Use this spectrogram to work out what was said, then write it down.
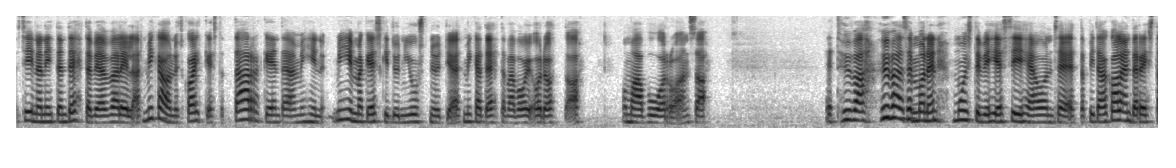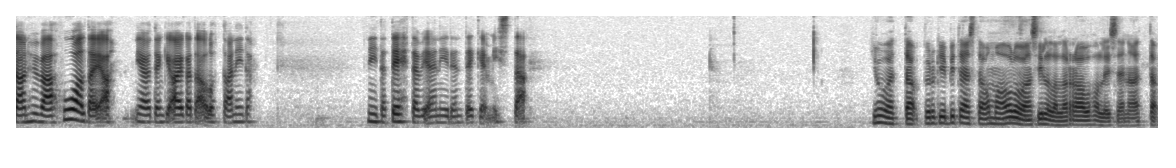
siinä niiden tehtävien välillä, että mikä on nyt kaikkeista tärkeintä ja mihin, mihin mä keskityn just nyt ja että mikä tehtävä voi odottaa omaa vuoroansa. Et hyvä, hyvä semmoinen muistivihje siihen on se, että pitää kalenterista on hyvää huolta ja, ja jotenkin aikatauluttaa niitä, niitä tehtäviä ja niiden tekemistä. Joo, että pyrkii pitämään sitä omaa oloaan sillä lailla rauhallisena, että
